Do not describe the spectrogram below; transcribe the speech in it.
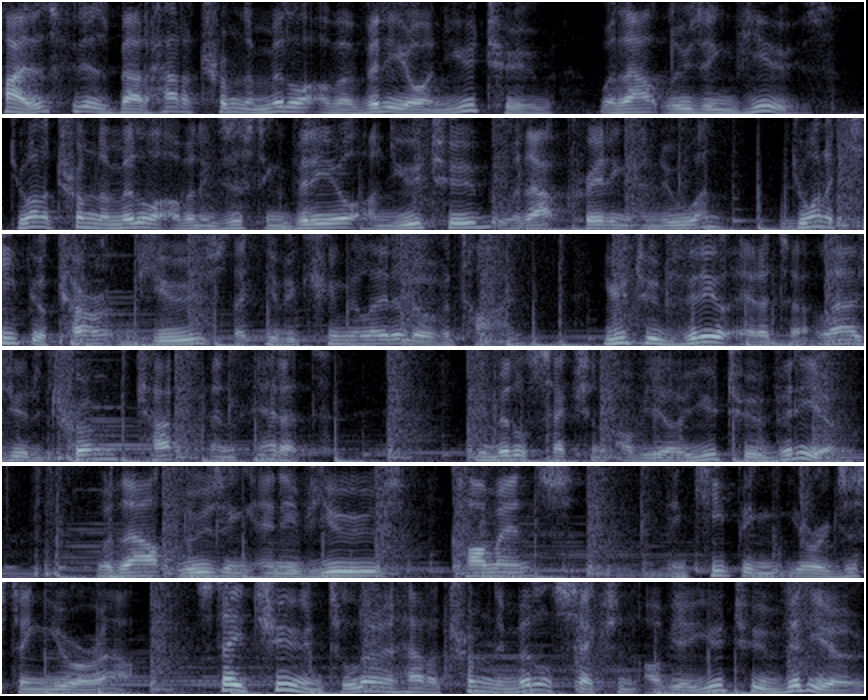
Hi, this video is about how to trim the middle of a video on YouTube without losing views. Do you want to trim the middle of an existing video on YouTube without creating a new one? Do you want to keep your current views that you've accumulated over time? YouTube's video editor allows you to trim, cut, and edit the middle section of your YouTube video without losing any views, comments, and keeping your existing URL. Stay tuned to learn how to trim the middle section of your YouTube video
